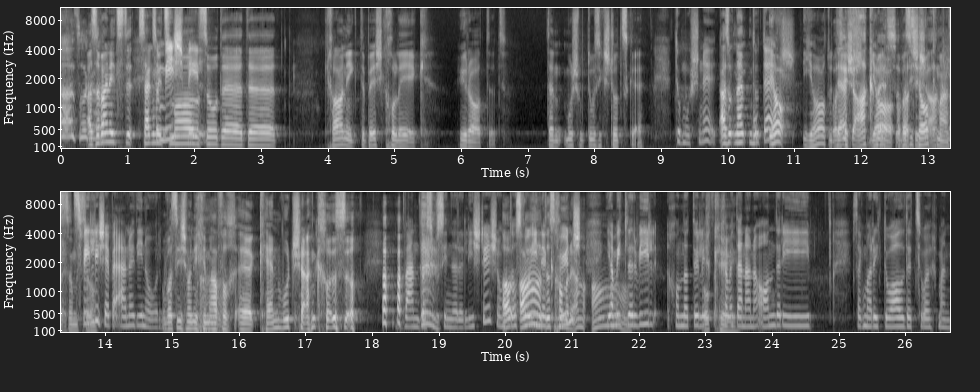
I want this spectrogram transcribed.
also wenn jetzt, der- sagen wir Zum jetzt mal Beispiel. so der, der, keine Ahnung, der beste Kollege heiratet, dann musst du ihm 1000 Stutz geben. Du musst nicht. Also nein, Du ja, darfst. ja, du Was darfst. ist angemessen? Ja, aber Was was ist ist angemessen? So. Viel ist eben auch nicht in Ordnung. Und was ist, wenn ich ihm Ah. einfach äh, Kenwood schenke oder so? Wenn das auf seiner Liste ist und Ah, das, was ah, ihnen das kann man- gewünscht. ah. Ja, mittlerweile kommt natürlich Okay. kommen dann auch noch andere ich sag mal, Ritual dazu. Ich meine,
